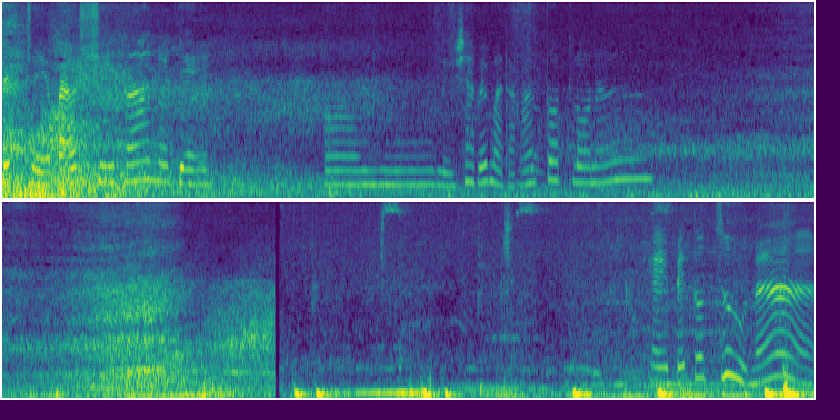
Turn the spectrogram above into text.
vé trẻ bao chi ha nó về um, lựa ra vé mà đặt ăn tốt luôn á ok bé tốt chủ nè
